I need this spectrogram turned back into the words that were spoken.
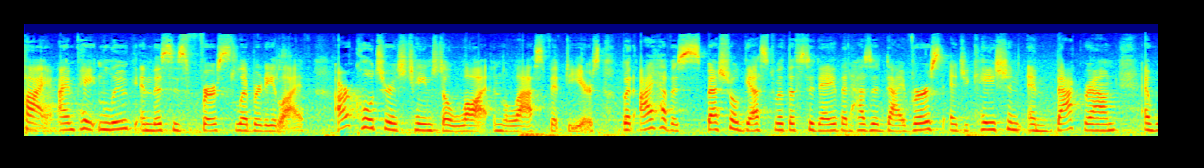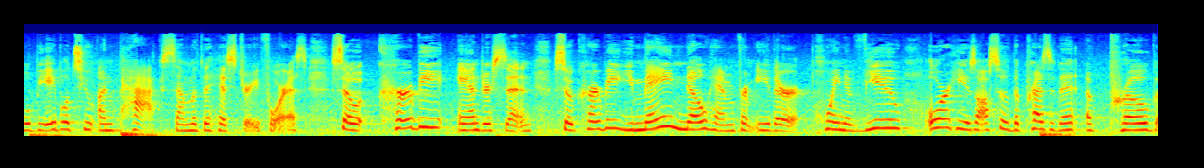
Hi, I'm Peyton Luke, and this is First Liberty Live. Our culture has changed a lot in the last 50 years, but I have a special guest with us today that has a diverse education and background and will be able to unpack some of the history for us. So, Kerby Anderson. So, Kerby, you may know him from either Point of View or he is also the president of Probe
